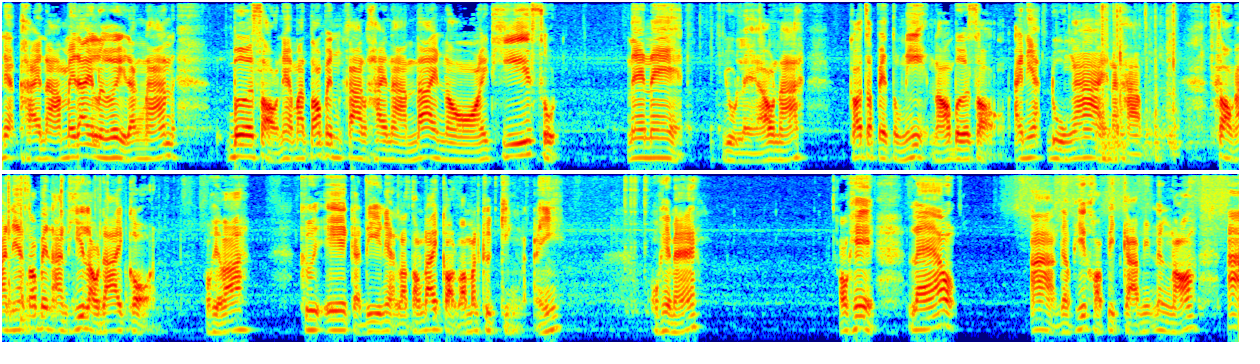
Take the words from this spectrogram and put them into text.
เนี่ยคายน้ำไม่ได้เลย ดังนั้นเบอร์สองเนี่ยมันต้องเป็นการคายน้ำได้น้อยที่สุดแน่ๆ อยู่แล้วนะ ก็จะเป็นตรงนี้เนาะเบอร์สองอันเนี้ยดูง่ายนะครับสองอันเนี้ยต้องเป็นอันที่เราได้ก่อน โอเคปะคือ A กับ D เนี่ยเราต้องได้ก่อนว่ามันคือกิ่งไหน โอเคไหมโอเค แล้วอ่าเดี๋ยวพี่ขอปิดกราฟนิดนึงเนาะอะ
